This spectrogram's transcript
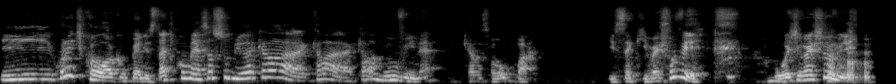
E quando a gente coloca o pé no estádio, começa a subir aquela, aquela, aquela nuvem, né? Aquela só, opa, isso aqui vai chover. Hoje vai chover.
